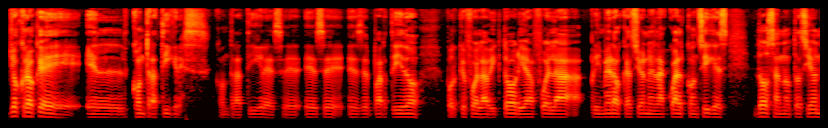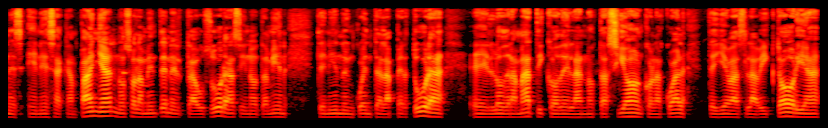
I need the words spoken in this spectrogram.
Yo creo que el contra Tigres, contra Tigres, e, ese, partido, porque fue la victoria, fue la primera ocasión en la cual consigues dos anotaciones en esa campaña, no solamente en el clausura, sino también teniendo en cuenta la apertura, eh, lo dramático de la anotación con la cual te llevas la victoria,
